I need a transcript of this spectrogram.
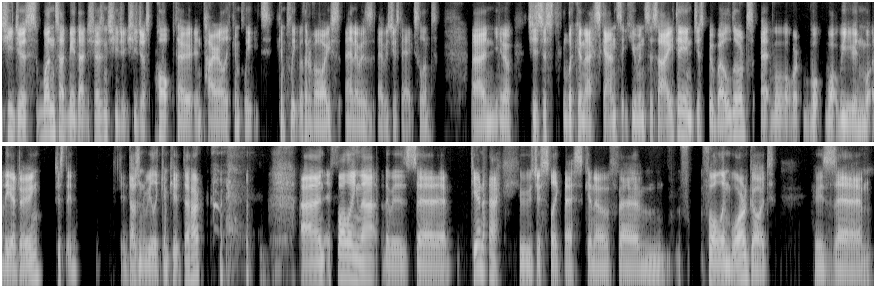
she just once I'd made that decision, she she just popped out entirely complete, complete with her voice, and it was it was just excellent. And you know, she's just looking askance at human society and just bewildered at what what what we and what they are doing. Just it, it doesn't really compute to her. and following that, there was uh, Tiarnach, who's just like this kind of um, fallen war god, who's um,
